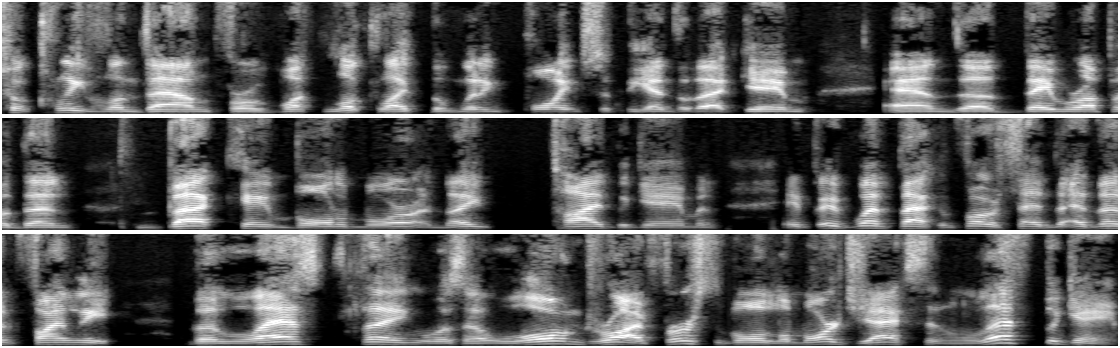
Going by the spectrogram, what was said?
took Cleveland down for what looked like the winning points at the end of that game, and uh, they were up. And then back came Baltimore, and they tied the game, and it, it went back and forth. And, and then finally, the last thing was a long drive. First of all, Lamar Jackson left the game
